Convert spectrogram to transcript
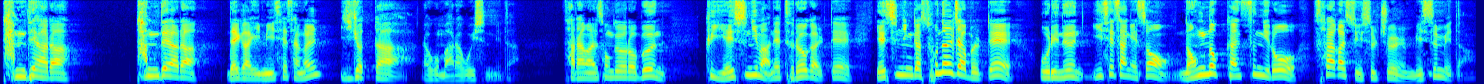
담대하라, 담대하라, 내가 이미 세상을 이겼다 라고 말하고 있습니다. 사랑하는 성도 여러분, 그 예수님 안에 들어갈 때, 예수님과 손을 잡을 때, 우리는 이 세상에서 넉넉한 승리로 살아갈 수 있을 줄 믿습니다.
